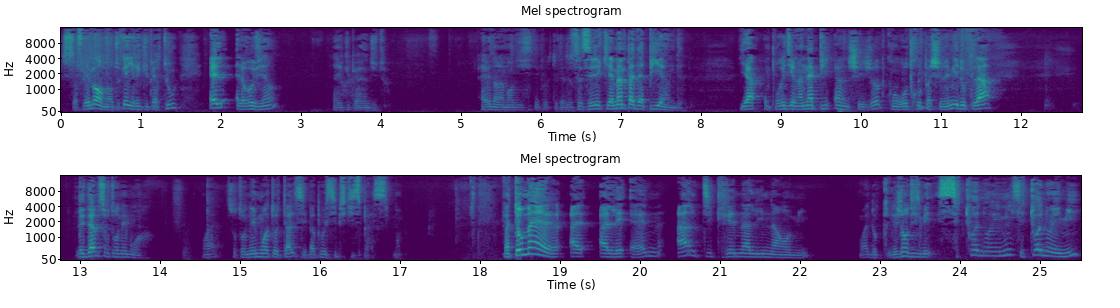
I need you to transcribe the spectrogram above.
Sauf les morts, mais en tout cas, il récupère tout. Elle, elle revient, elle récupère rien du tout. Elle est dans la mendicité ça, C'est-à-dire qu'il n'y a même pas d'happy end. Il y a, on pourrait dire, un happy end chez Job qu'on retrouve pas chez Noémie. Et donc là, les dames sont en émoi. Sont en émoi total, c'est pas possible ce qui se passe. Bon. Vatomer aléen altikrena li Naomi. Donc les gens disent mais c'est toi Noémie, c'est toi Noémie.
